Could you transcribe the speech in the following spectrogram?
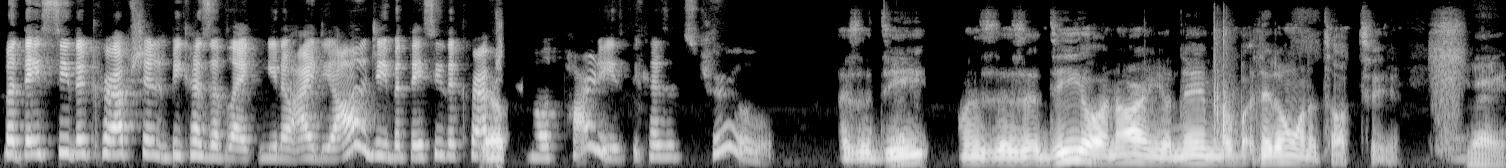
but they see the corruption because of like you know ideology, but they see the corruption Yep. in both parties because it's true. There's a D. When there's a D or an R in your name, nobody they don't want to talk to you. Right.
